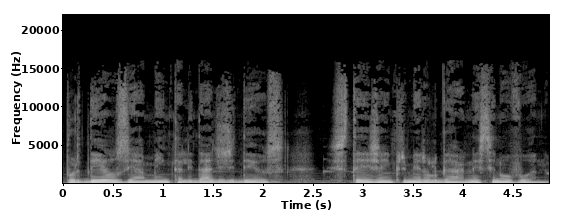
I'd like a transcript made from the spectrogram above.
por Deus e a mentalidade de Deus esteja em primeiro lugar nesse novo ano.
